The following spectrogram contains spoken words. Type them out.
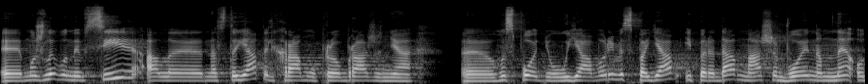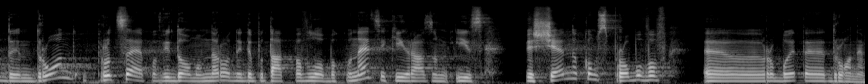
Е, Можливо, не всі, але настоятель храму преображення е, Господнього у Яворіві спаяв і передав нашим воїнам не один дрон. Про це повідомив народний депутат Павло Бакунець, який разом із священником спробував робити дрони.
